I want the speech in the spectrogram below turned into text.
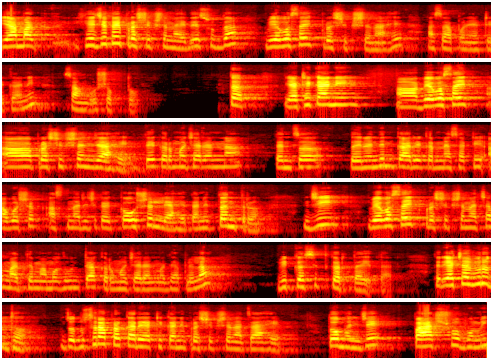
यामा हे जे काही प्रशिक्षण आहे ते सुद्धा व्यावसायिक प्रशिक्षण आहे असं आपण या ठिकाणी सांगू शकतो. तर या ठिकाणी व्यावसायिक प्रशिक्षण जे आहे ते कर्मचाऱ्यांना त्यांचं दैनंदिन कार्य करण्यासाठी आवश्यक असणारी जी काही कौशल्य आहेत आणि तंत्र जी व्यावसायिक प्रशिक्षणाच्या माध्यमामधून त्या कर्मचाऱ्यांमध्ये आपल्याला विकसित करता येतात. तर याच्या विरुद्ध जो दुसरा प्रकार या ठिकाणी प्रशिक्षणाचा आहे तो म्हणजे पार्श्वभूमी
